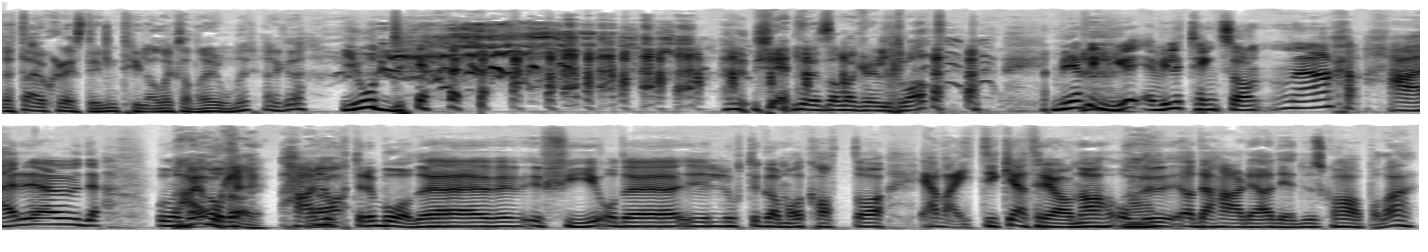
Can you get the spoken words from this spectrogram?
Dette er jo klesstilen til Alexandra Joner, er det ikke det? Jo, det Kjeledress som makrell i tomat? Men jeg ville, jeg ville tenkt sånn nei, her, er det, Nei, okay. Her Ja. lukter det både fy og det lukter gammel katt, og jeg veit ikke, jeg, Triana, om du, det her det er det du skal ha på deg.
